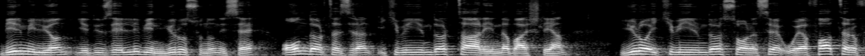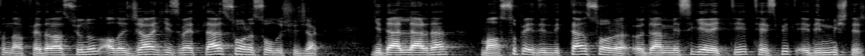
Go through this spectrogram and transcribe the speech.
1 milyon 750 bin eurosunun ise 14 Haziran 2024 tarihinde başlayan Euro 2024 sonrası ve UEFA tarafından federasyonun alacağı hizmetler sonrası oluşacak giderlerden mahsup edildikten sonra ödenmesi gerektiği tespit edilmiştir.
